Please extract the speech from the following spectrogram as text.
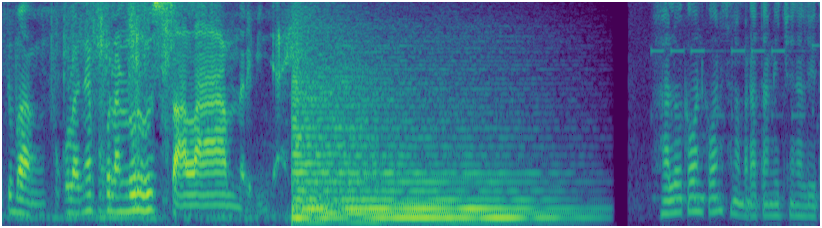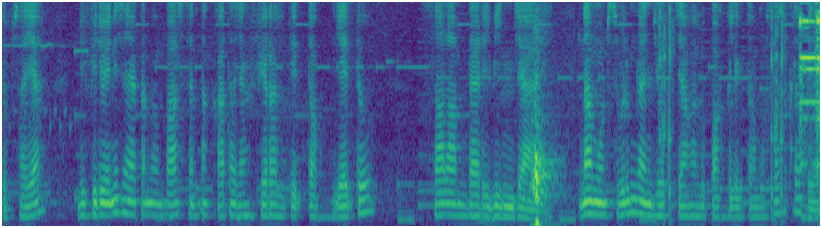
gitu bang pukulannya pukulan lurus salam dari Binjai Halo kawan-kawan, selamat datang di channel YouTube saya. Di video ini saya akan membahas tentang kata yang viral di TikTok, yaitu salam dari Binjai. Namun sebelum lanjut, jangan lupa klik tombol subscribe ya.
